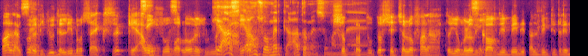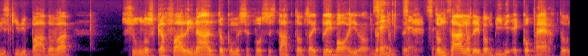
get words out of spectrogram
vale ancora Sì. di più del libro Sex che ha Sì, un suo sì. valore sul Che mercato ha, sì, ha un suo mercato, ma insomma. non è- soprattutto se cellofanato io me lo ricordo in vendita al 23 dischi di Padova su uno scaffale in alto come se fosse stato sai Playboy no? Lontano dai bambini e coperto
